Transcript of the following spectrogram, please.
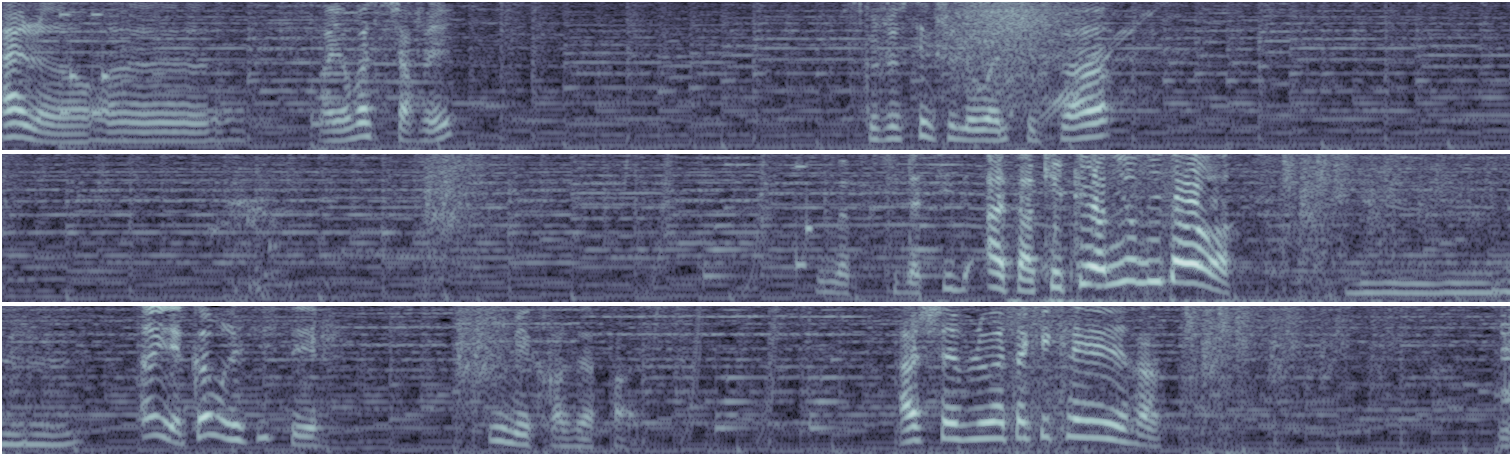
Alors, euh... Allez, on va se charger. Parce que je sais que je ne one-shot pas. Il m'a foutu de l'acide. Attaque éclair, Nyandita Ah, il a quand même résisté. Il m'écrase la face. Achève-le, attaque éclair c'est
